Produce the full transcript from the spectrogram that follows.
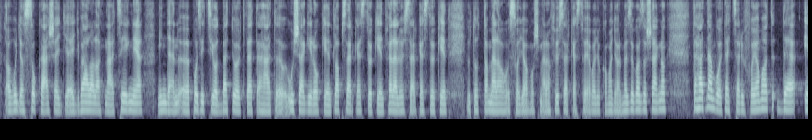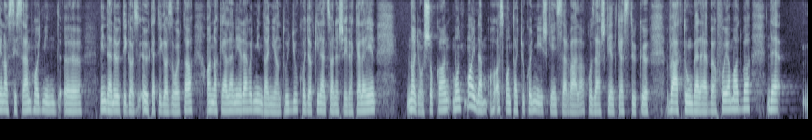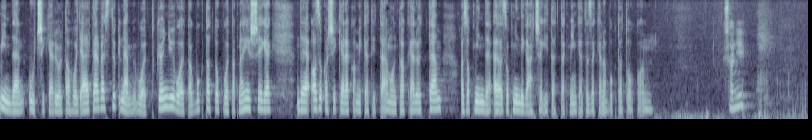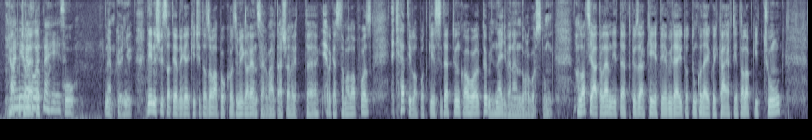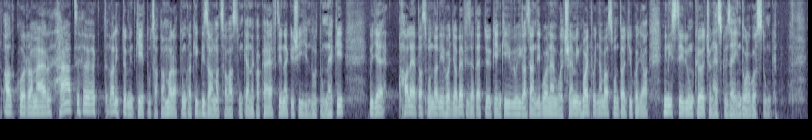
ahogy az szokás egy, egy vállalatnál, cégnél, minden pozíciót betöltve, tehát újságíróként, lapszerkesztőként, felelős szerkesztőként jutottam el ahhoz, hogy a, most már a főszerkesztője vagyok a magyar mezőgazdaságnak. Tehát nem volt egyszerű folyamat, de én azt hiszem, hogy mind minden őt igaz, őket igazolta, annak ellenére, hogy mindannyian tudjuk, hogy a 90-es évek elején nagyon sokan, mond, majdnem azt mondhatjuk, hogy mi is kényszervállalkozásként kezdtük, vágtunk bele ebbe a folyamatba, de minden úgy sikerült, ahogy elterveztük. Nem volt könnyű, voltak buktatók, voltak nehézségek, de azok a sikerek, amiket itt elmondtak előttem, azok, minde, azok mindig átsegítettek minket ezeken a buktatókon. Sanyi? Hát, Mennyire lehet, volt nehéz? Ó, nem könnyű. De én is visszatérnék egy kicsit az alapokhoz, még a rendszerváltás előtt eh, érkeztem a laphoz. Egy heti lapot készítettünk, ahol több mint 40-en dolgoztunk. A Laci által említett közel két év, mire eljutottunk odáig, hogy KFT-t alakítsunk, akkorra már hát eh, alig több mint két tucatan maradtunk, akik bizalmat szavaztunk ennek a KFT-nek, és így indultunk neki. Ugye ha lehet azt mondani, hogy a befizetett tőkén kívül igazándiból nem volt semmi, majd hogy nem azt mondhatjuk, hogy a minisztérium kölcsön eszközein dolgoztunk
